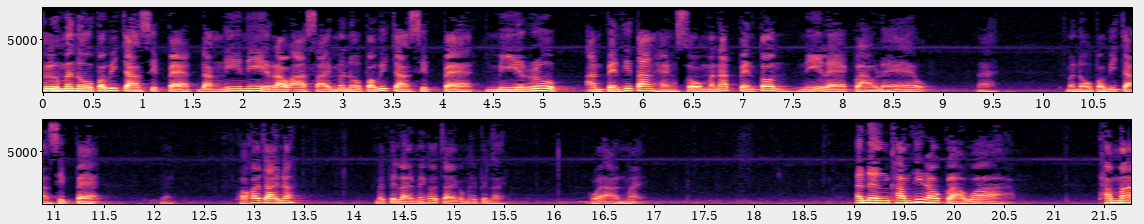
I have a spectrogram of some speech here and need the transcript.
คือมโนปวิจารสิบแปดดังนี้นี่เราอาศัยมโนปวิจารสิบแปดมีรูปอันเป็นที่ตั้งแห่งโสมนัสเป็นต้นนี้แลกล่าวแล้วนะมโนปวิจารสิบแปดพอเข้าใจนะ ไม่เป็นไรไม่เข้าใจก็ไม่เป็นไรไว้อ่านใหม่ อันหนึ่งคำที่เรากล่าวว่า ธรรมะ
